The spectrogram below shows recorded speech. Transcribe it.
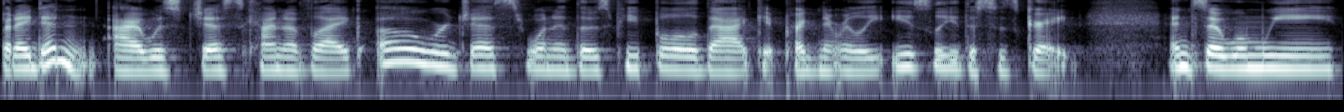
but I didn't. I was just kind of like, oh, we're just one of those people that get pregnant really easily. This is great. And so when we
